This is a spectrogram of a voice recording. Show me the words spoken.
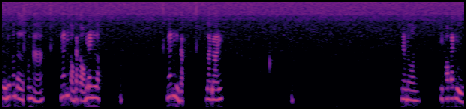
จากสองตัวเลือกเพิ่มเติมค้นหาหน้าที่สองกับสองไม่ได้เลือกหน้าที่หนึ่งกับไลท์ไลท์แนวนอนที่เขาไปถือ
